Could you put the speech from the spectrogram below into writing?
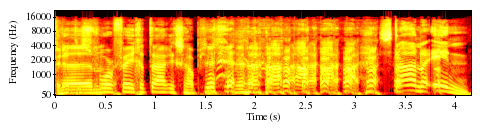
En dat is Ehm, voor vegetarische hapjes. Staan erin.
